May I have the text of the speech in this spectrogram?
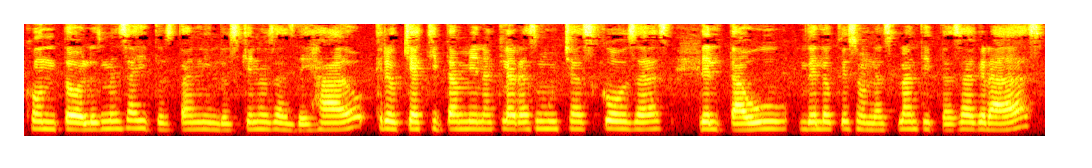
con todos los mensajitos tan lindos que nos has dejado. Creo que aquí también aclaras muchas cosas del tabú de lo que son las plantitas sagradas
